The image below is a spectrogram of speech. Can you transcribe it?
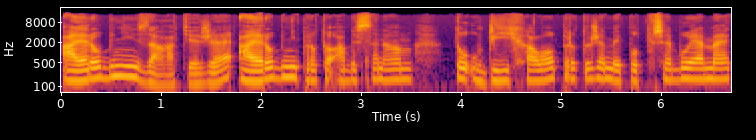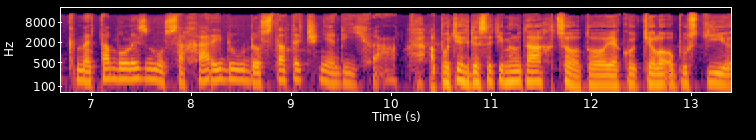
aerobní zátěže, aerobní proto, aby se nám to udýchalo, protože my potřebujeme k metabolismu sacharidů dostatečně dýchat. A po těch deseti minutách co? To jako tělo opustí eh,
